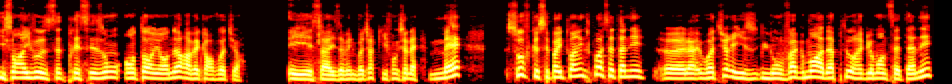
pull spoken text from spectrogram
ils sont arrivés cette pré-saison en temps et en heure avec leur voiture. Et ça, ils avaient une voiture qui fonctionnait. Mais, sauf que c'est pas du tout un exploit cette année. La voiture, ils l'ont vaguement adaptée au règlement de cette année.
